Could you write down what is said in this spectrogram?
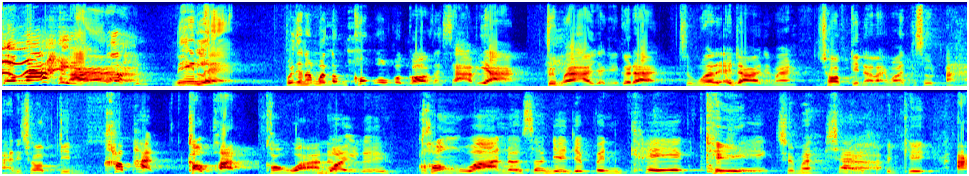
ก็ไม่อ่านี่แหละ เพราะฉะนั้นมันต้องครบองค์ประกอบทั้ง 3 อย่าง ถึงแม้อะอย่างนี้ก็ได้ สมมติว่าไอ้ได้ใช่ไหมชอบกินอะไรมากที่สุด อาหารที่ชอบกิน ข้าวผัดข้าวผัด ของหวานอะบ่อยเลย ของหวานเนอะส่วนใหญ่จะเป็นเค้กเค้กใช่ไหมใช่อ่าค่ะเป็นเค้ก อะ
